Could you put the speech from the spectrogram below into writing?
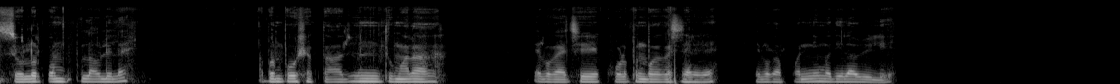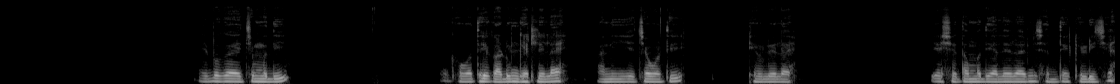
सोलर पंप लावलेला आहे. आपण पाहू शकता अजून तुम्हाला हे बघा याचे खोड पण बघा कसे झालेले आहे. हे बघा पन्नीमध्ये लावलेली आहे. हे बघा याच्यामध्ये गवत हे काढून घेतलेलं आहे आणि याच्यावरती ठेवलेलं आहे. या शेतामध्ये आलेलो आहे मी सध्या केळीच्या.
